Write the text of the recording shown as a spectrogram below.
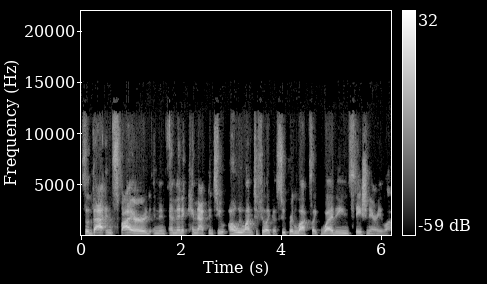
So that inspired, and and then it connected to oh, we want it to feel like a super luxe like wedding stationery line.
